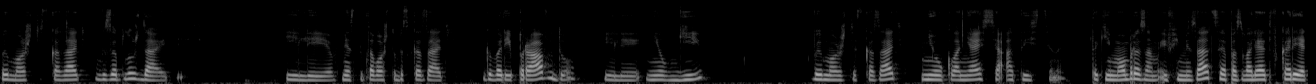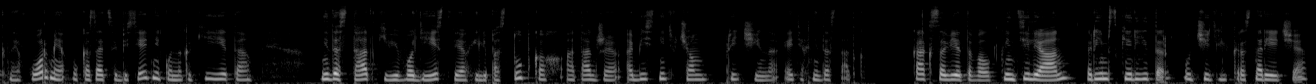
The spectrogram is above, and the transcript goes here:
вы можете сказать «вы заблуждаетесь». Или вместо того, чтобы сказать «говори правду» или «не лги», вы можете сказать «не уклоняйся от истины». Таким образом, эфемизация позволяет в корректной форме указать собеседнику на какие-то недостатки в его действиях или поступках, а также объяснить, в чем причина этих недостатков. Как советовал Квинтилиан, римский ритор, учитель красноречия,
